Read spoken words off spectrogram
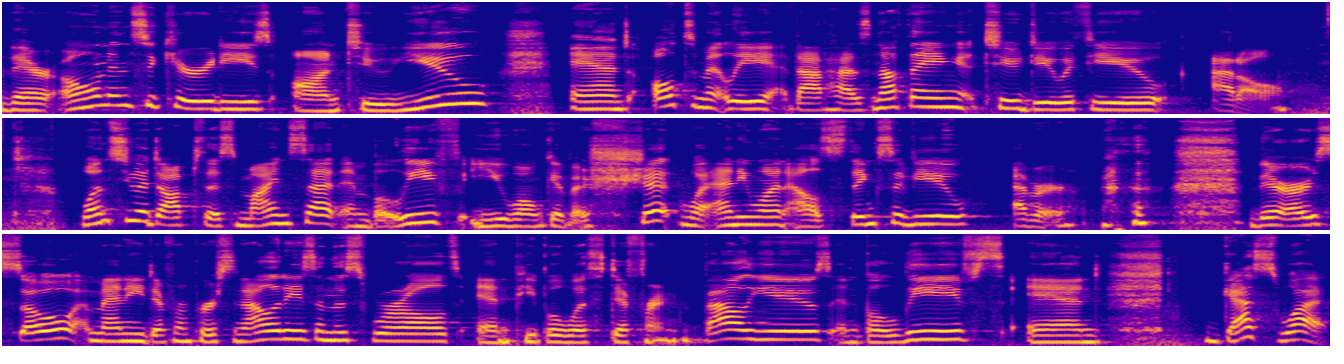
their own insecurities onto you. And ultimately, that has nothing to do with you at all. Once you adopt this mindset and belief, you won't give a shit what anyone else thinks of you ever. there are so many different personalities in this world and people with different values and beliefs. And guess what?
